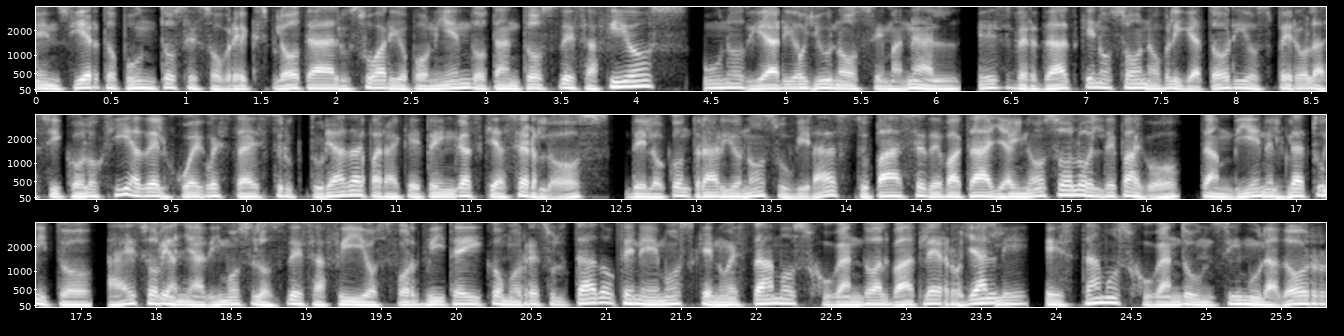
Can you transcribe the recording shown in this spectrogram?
en cierto punto se sobreexplota al usuario poniendo tantos desafíos, uno diario y uno semanal, es verdad que no son obligatorios pero la psicología del juego está estructurada para que tengas que hacerlos, de lo contrario no subirás tu pase de batalla y no solo el de pago, también el gratuito, a eso le añadimos los desafíos Fortnite y como resultado tenemos que no estamos jugando al Battle Royale, estamos jugando un simulador,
